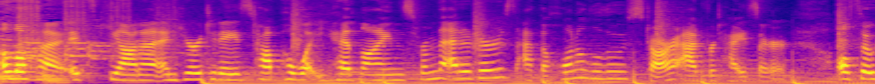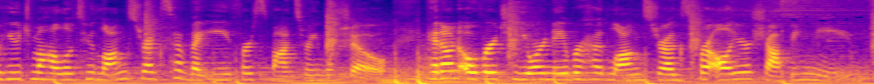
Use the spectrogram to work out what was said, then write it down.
Aloha, it's Kiana, and here are today's top Hawaii headlines from the editors at the Honolulu Star Advertiser. Also, huge mahalo to Longs Drugs Hawaii for sponsoring the show. Head on over to your neighborhood Longs Drugs for all your shopping needs.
